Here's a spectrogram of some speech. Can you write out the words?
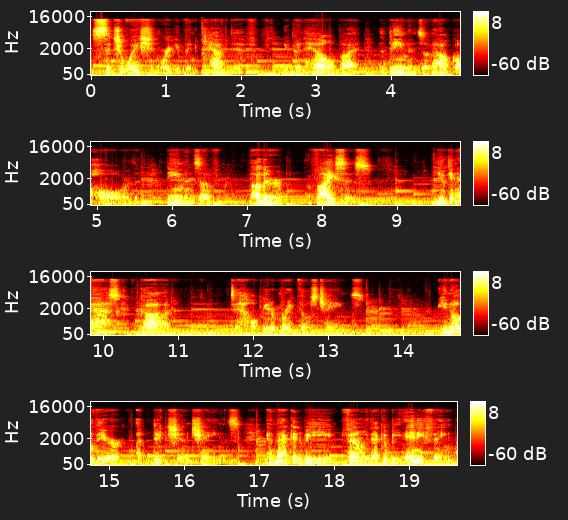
situation where you've been captive, you've been held by the demons of alcohol or the demons of other vices, you can ask God to help you to break those chains. You know, they're addiction chains. And that can be family, that can be anything,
